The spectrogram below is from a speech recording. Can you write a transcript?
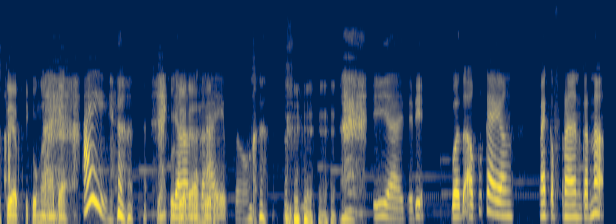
setiap tikungan ada. Ai. Jangan buka akhir. aib dong. iya, jadi buat aku kayak yang make a friend karena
